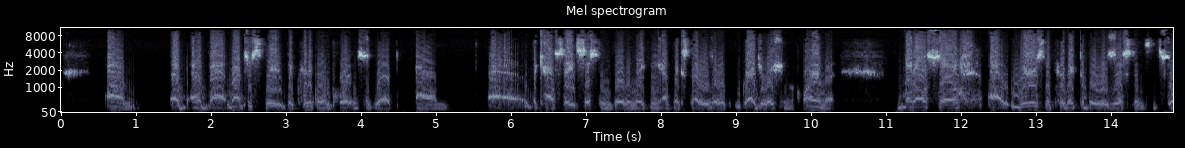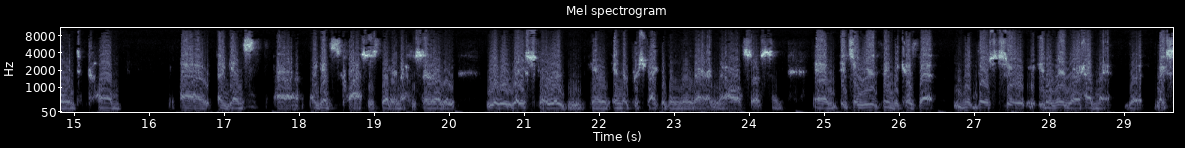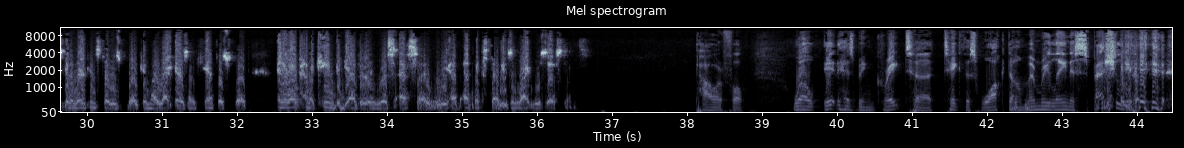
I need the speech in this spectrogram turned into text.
Um, about not just the, the critical importance of what um, uh, the Cal State system did in making ethnic studies a graduation requirement, but also uh, where's the predictable resistance that's going to come uh, against uh, against classes that are necessarily really race forward in, in, in their perspective and in their analysis, and and it's a weird thing because that those two, in a weird way, I have my the Mexican American Studies book and my White Guys on Campus book, and it all kind of came together in this essay where we have ethnic studies and white resistance. Powerful. Well, it has been great to take this walk down memory lane, especially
